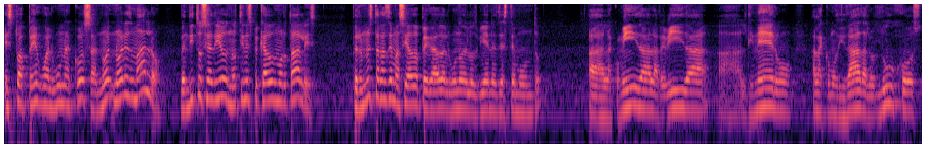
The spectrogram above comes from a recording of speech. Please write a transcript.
es tu apego a alguna cosa, no, no eres malo, bendito sea Dios, no tienes pecados mortales, pero no estarás demasiado apegado a alguno de los bienes de este mundo. a la comida, a la bebida, al dinero, a la comodidad, a los lujos,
